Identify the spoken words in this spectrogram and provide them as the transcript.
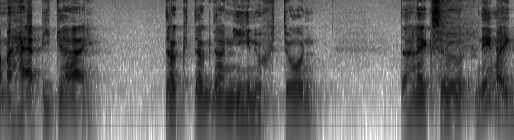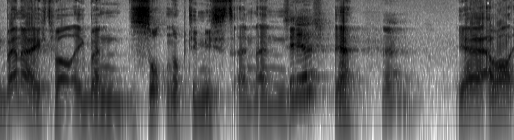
I'm a happy guy. Dat ik, dat ik dat niet genoeg toon. Dat lijkt zo... Nee, maar ik ben dat echt wel. Ik ben zot een optimist. En, en, Serieus? ja, Ja. ja, wel,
